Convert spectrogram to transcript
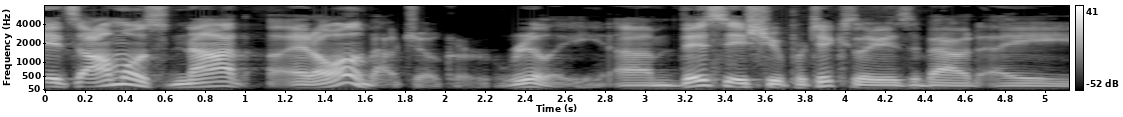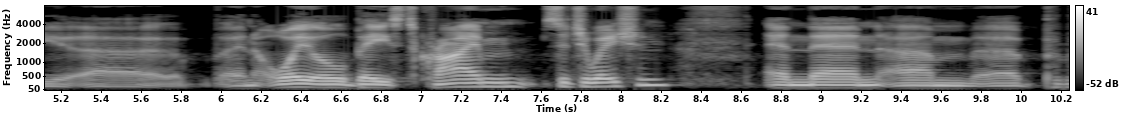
it's almost not at all about Joker, really. Um, this issue particularly is about a uh, an oil based crime situation, and then um, uh, P-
